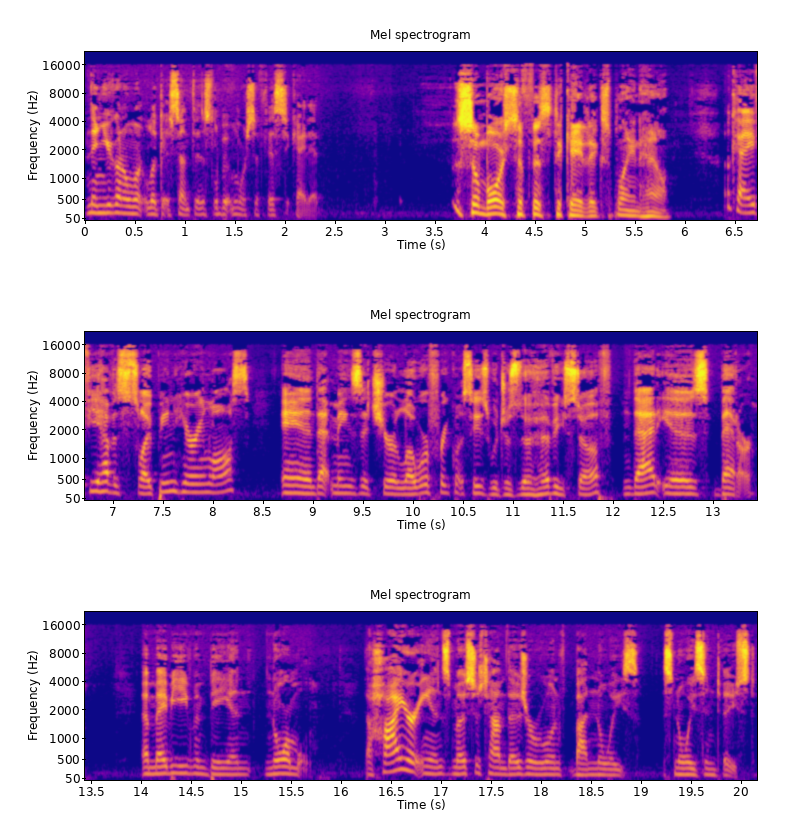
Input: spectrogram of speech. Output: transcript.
then you're going to want to look at something that's a little bit more sophisticated. So more sophisticated. Explain how. Okay, if you have a sloping hearing loss, and that means that your lower frequencies, which is the heavy stuff, that is better, and maybe even being normal. The higher ends, most of the time, those are ruined by noise. It's noise induced.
